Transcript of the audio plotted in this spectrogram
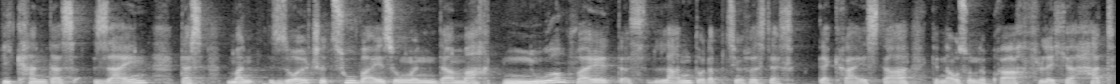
Wie kann das sein, dass man solche Zuweisungen da macht, nur weil das Land oder beziehungsweise dass der, der Kreis da genauso eine Brachfläche hat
